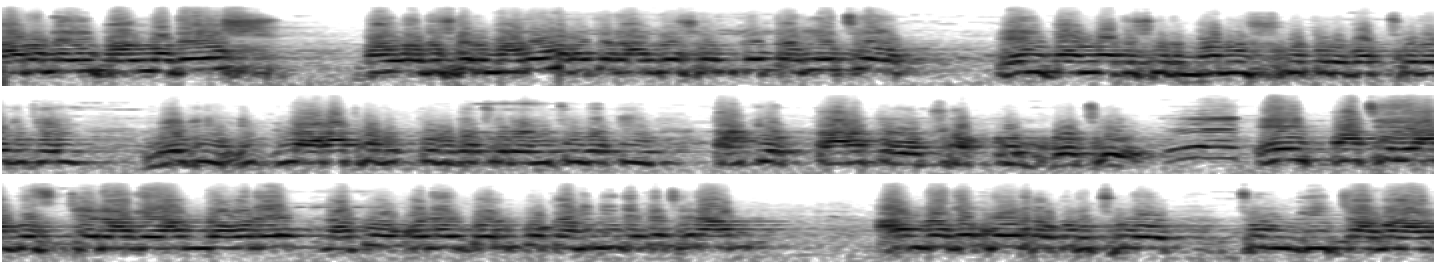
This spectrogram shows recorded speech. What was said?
কারণ এই বাংলাদেশ, বাংলাদেশের মানুষ ভারতের আগ্রাসনকে দাঁড়িয়েছে এই বাংলাদেশের মানুষ সতেরো বছরের যে লেডি হিটলার, আঠারোত্তর বছরের যুবতী তাকে তাড়াতে সক্ষম হয়েছে। এই পাঁচই আগস্টের আগে আমরা অনেক নাটক, অনেক গল্প কাহিনী দেখেছিলাম। আমরা যখন করেছিল জঙ্গি জামাত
